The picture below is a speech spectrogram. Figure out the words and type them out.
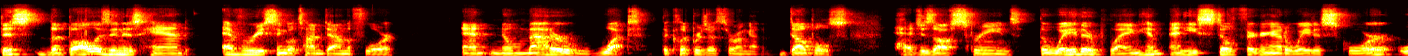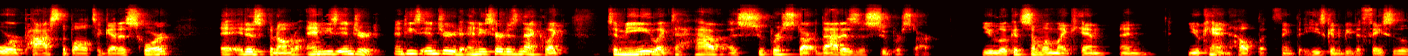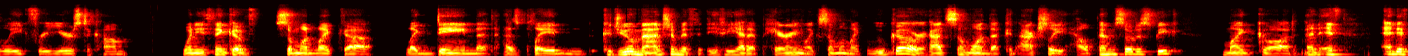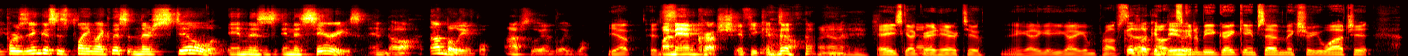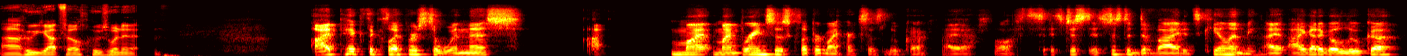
this, the ball is in his hand every single time down the floor. And no matter what the Clippers are throwing at him, doubles, hedges off screens, the way they're playing him, and he's still figuring out a way to score or pass the ball to get a score. It is phenomenal. And he's injured, and he's injured, and he's hurt his neck. Like to me, like to have a superstar, that is a superstar you look at someone like him and you can't help but think that he's going to be the face of the league for years to come when you think of someone like uh like Dame that has played could you imagine if if he had a pairing like someone like Luka or had someone that could actually help him so to speak my god and if and if Porzingis is playing like this and they're still in this in this series and oh unbelievable absolutely unbelievable Yep. It's, my man crush if you can tell hey, he's got Yeah. great hair too. You gotta get you gotta give him props. Good looking No, It's gonna be a great game seven. Make sure you watch it. Uh, who you got, Phil? Who's winning it? I picked the Clippers to win this. I, my my brain says Clipper, my heart says Luka. I oh, it's, it's just it's just a divide. It's killing me. I I gotta go Luka.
